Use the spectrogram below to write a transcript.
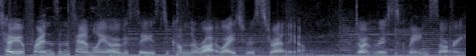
tell your friends and family overseas to come the right way to Australia. Don't risk being sorry.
